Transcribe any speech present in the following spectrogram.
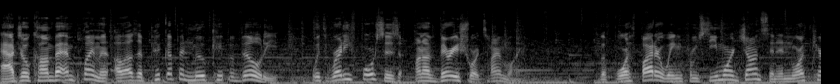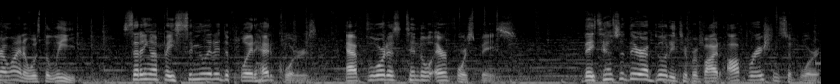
Agile Combat Employment allows a pick up and move capability with ready forces on a very short timeline. The 4th Fighter Wing from Seymour Johnson in North Carolina was the lead, setting up a simulated deployed headquarters at Florida's Tyndall Air Force Base. They tested their ability to provide operation support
